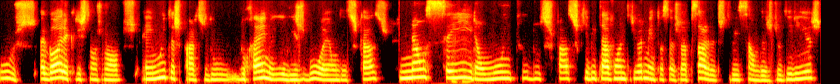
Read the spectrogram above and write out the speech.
os agora cristãos novos, em muitas partes do, do reino, e Lisboa é um desses casos, não saíram muito dos espaços que habitavam anteriormente, ou seja, apesar da destruição das judiarias,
